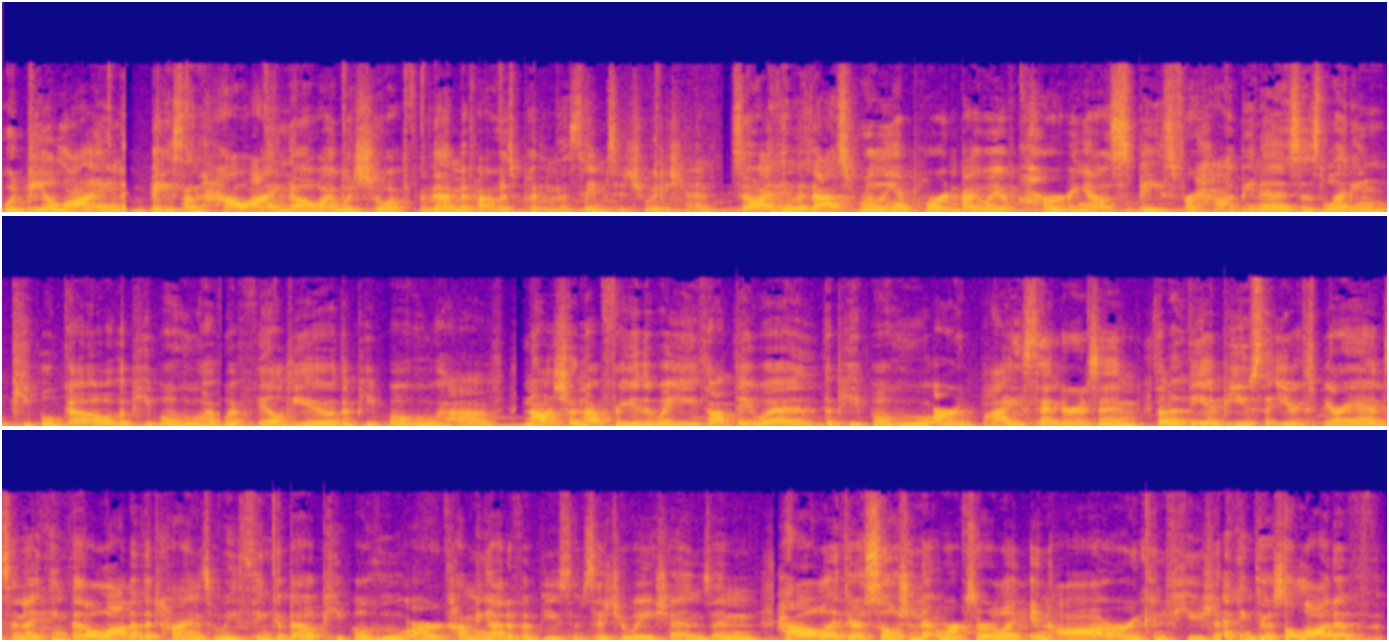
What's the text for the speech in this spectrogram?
would be aligned based on how I know I would show up for them if I was put in the same situation. So I think that that's really important by way of carving out space for happiness is letting people go. The people who have, who have failed you, the people who have not shown up for you the way you thought they would, the people who are bystanders and some of the abuse that you experience. And I think that a lot of the times when we think about people who are coming out of abusive situations and how like their social networks are like in awe or in confusion, I think there's a lot of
